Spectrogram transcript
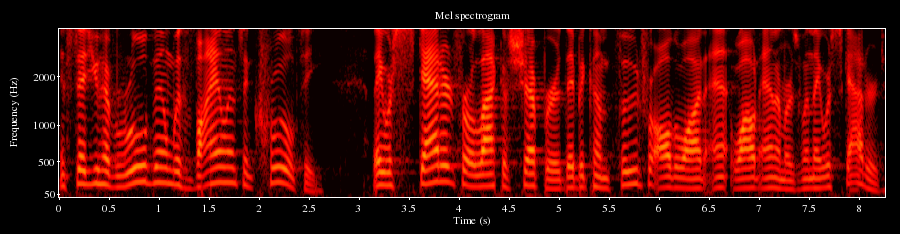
Instead, you have ruled them with violence and cruelty. They were scattered for a lack of shepherd. They become food for all the wild, wild animals when they were scattered.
